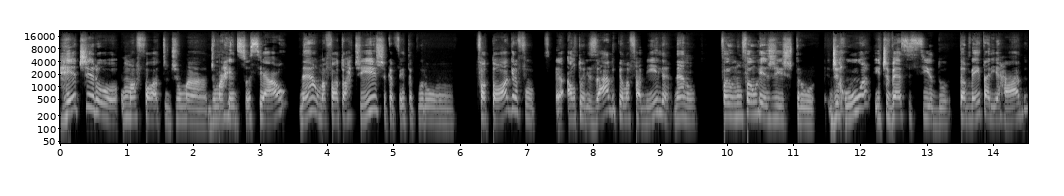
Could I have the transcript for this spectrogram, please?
retirou uma foto de uma, de uma rede social né, uma foto artística feita por um fotógrafo é, autorizado pela família, né, não foi, não foi um registro de rua e tivesse sido também estaria errado,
